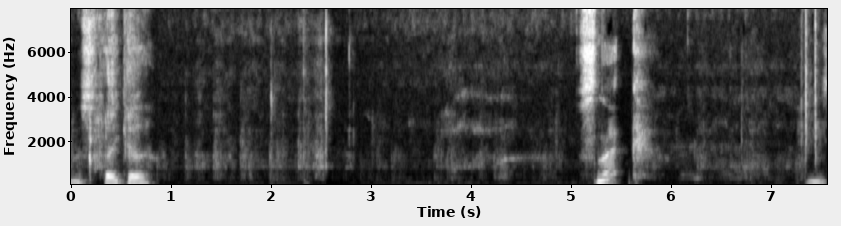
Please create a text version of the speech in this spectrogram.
Let's take a snack. And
